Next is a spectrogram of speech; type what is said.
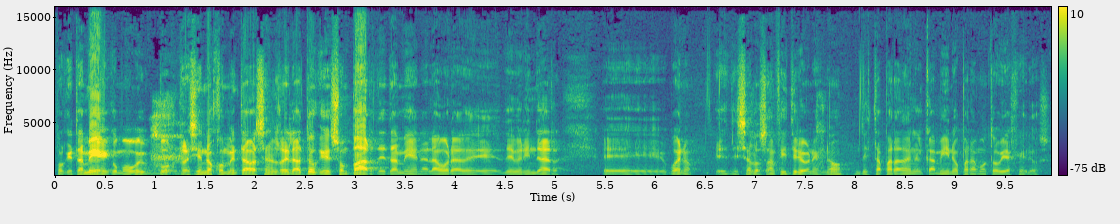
Porque también, como vos- recién nos comentabas en el relato, que son parte también a la hora de, de brindar, eh, bueno, eh, de ser los anfitriones, ¿no? De esta parada en el camino para motoviajeros.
